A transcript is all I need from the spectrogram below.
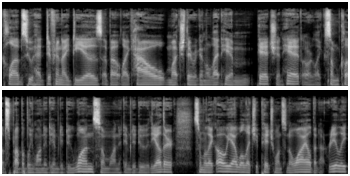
clubs who had different ideas about like how much they were going to let him pitch and hit, or like some clubs probably wanted him to do one, some wanted him to do the other. Some were like, oh yeah, we'll let you pitch once in a while, but not really.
